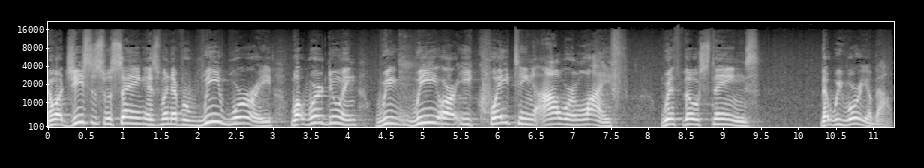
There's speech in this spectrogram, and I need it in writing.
And what Jesus was saying is whenever we worry, what we're doing, we, we are equating our life with those things that we worry about.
